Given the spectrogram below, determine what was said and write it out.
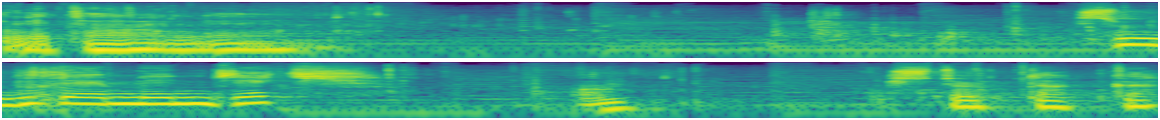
Yeterli. Şimdi demlenecek. Üç dört dakika.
